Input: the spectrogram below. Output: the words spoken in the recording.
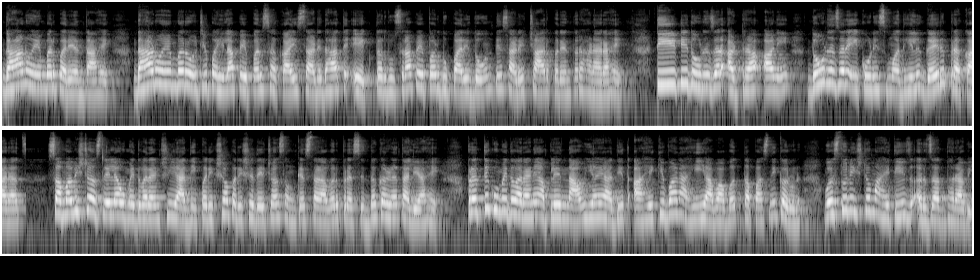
दहा नोव्हेंबर पर्यंत आहे. दहा नोव्हेंबर रोजी पहिला पेपर सकाळी साडेदहा ते एक तर दुसरा पेपर दुपारी दोन ते साडेचार पर्यंत राहणार आहे. टीईटी दोन हजार अठरा आणि दोन हजार एकोणीस मधील गैरप्रकारात समाविष्ट असलेल्या उमेदवारांची यादी परीक्षा परिषदेच्या संकेतस्थळावर प्रसिद्ध करण्यात आली आहे. प्रत्येक उमेदवाराने आपले नाव या यादीत आहे किंवा नाही याबाबत तपासणी करून वस्तुनिष्ठ माहिती अर्जात भरावी.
